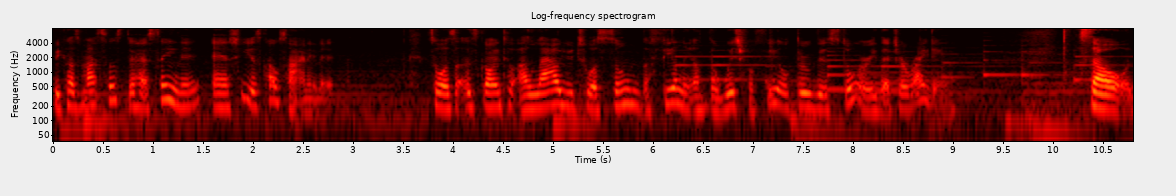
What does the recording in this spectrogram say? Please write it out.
Because my sister has seen it and she is co signing it. So, it's, it's going to allow you to assume the feeling of the wish fulfilled through this story that you're writing. So,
